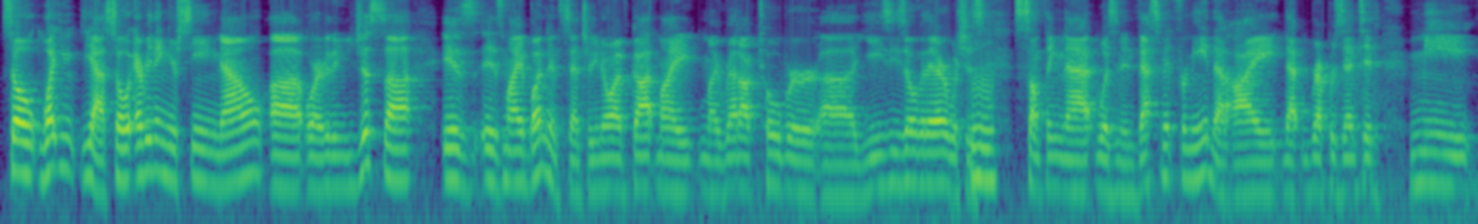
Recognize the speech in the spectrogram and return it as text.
So what you yeah, so everything you're seeing now, uh, or everything you just saw, is is my abundance center. You know, I've got my my Red October uh, Yeezys over there, which is something that was an investment for me that I that represented me,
